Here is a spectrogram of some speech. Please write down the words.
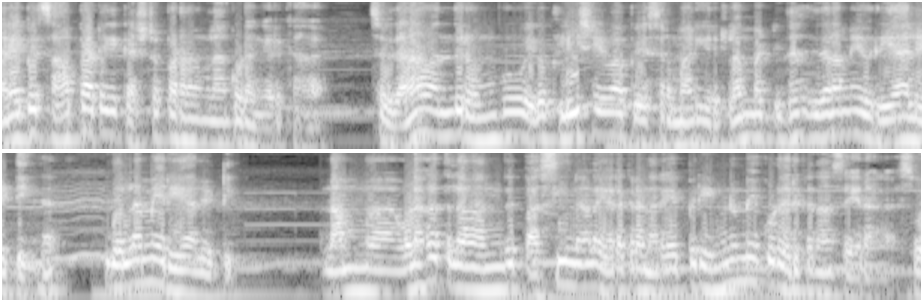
நிறைய பேர் சாப்பாட்டுக்கு கஷ்டப்படுறவங்களாம் கூட அங்கே இருக்காங்க. ஸோ இதெல்லாம் வந்து ரொம்ப ஏதோ கிளீஷேவாக பேசுகிற மாதிரி இருக்கலாம் பட் இது இதெல்லாமே ஒரு ரியாலிட்டிங்க இது எல்லாமே ரியாலிட்டி நம்ம உலகத்துல வந்து பசினால இறக்குற நிறைய பேர் இன்னுமே கூட இருக்க தான் செய்கிறாங்க ஸோ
